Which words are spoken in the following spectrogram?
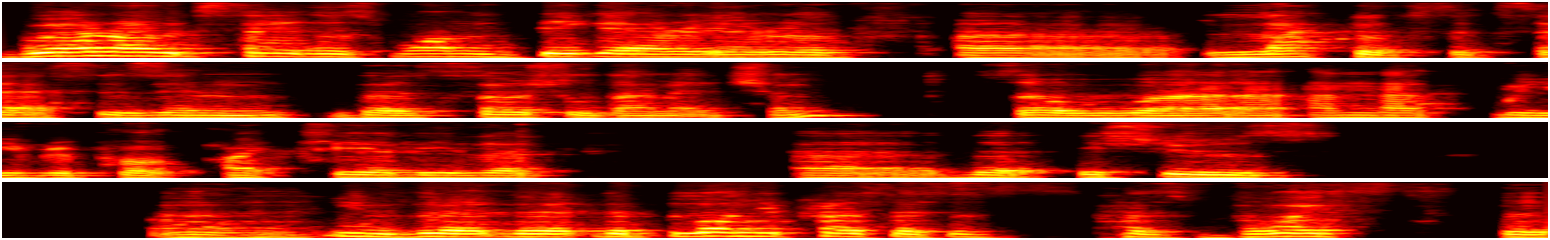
where I would say there's one big area of uh, lack of success is in the social dimension. So, uh, and that we report quite clearly that uh, the issues, uh, you know, the, the, the Bologna process has, has voiced the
